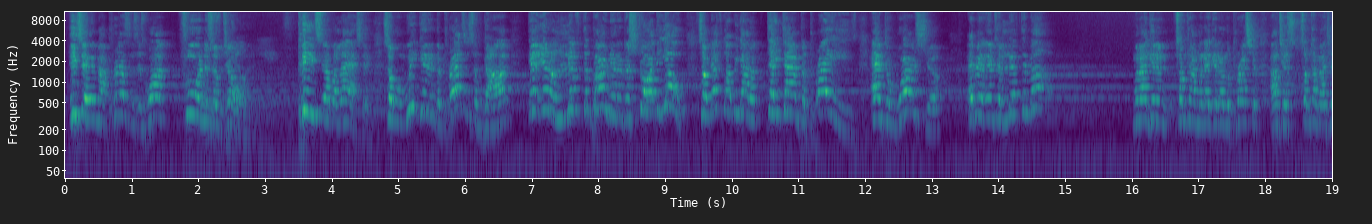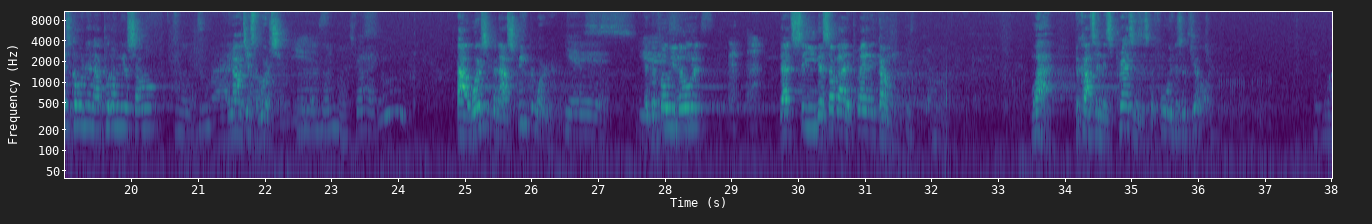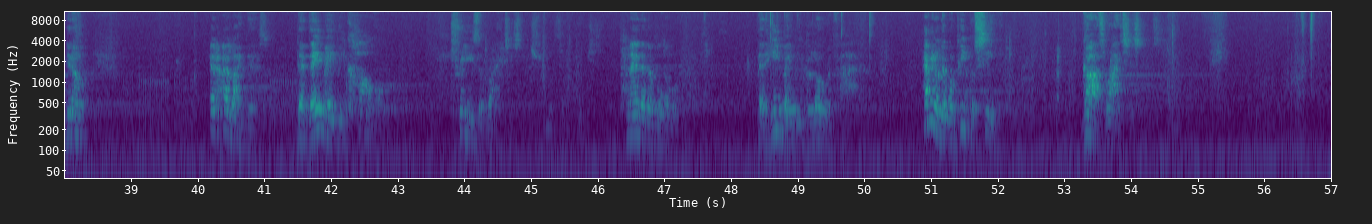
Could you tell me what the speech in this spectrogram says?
He said, in my presence is what? Fullness of joy. Peace everlasting. So when we get in the presence of God, it, it'll lift the burden, it'll destroy the yoke. So that's why we gotta take time to praise and to worship, amen, and to lift him up. When I get in, sometimes when I get under pressure, I'll just, sometimes I just go in there and I put on me a song Right. and I'll just worship. That's right. I worship and I speak the word. Yes. And before you know it, that seed that somebody planted gone. Why? Because in his presence is the fullness of joy. You know, and I like this, that they may be called trees of righteousness, planted of the Lord, that he may be glorified. How many know that when people see God's righteousness,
